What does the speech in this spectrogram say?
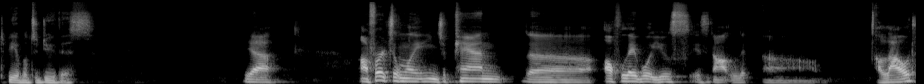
to be able to do this? Yeah. Unfortunately, in Japan, the off label use is not uh, allowed.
